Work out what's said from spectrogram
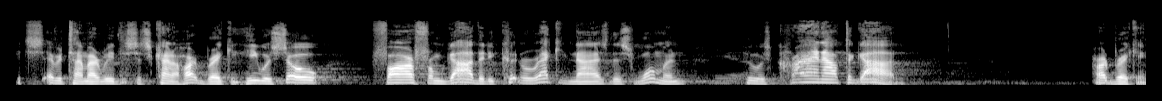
It's, every time I read this, it's kind of heartbreaking. He was so far from God that he couldn't recognize this woman who was crying out to God. Heartbreaking.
